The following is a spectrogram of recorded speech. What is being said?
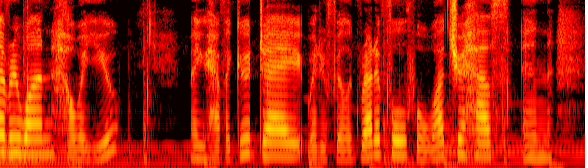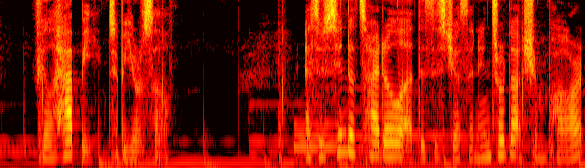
everyone, how are you? May you have a good day where you feel grateful for what you have and feel happy to be yourself. As you've seen the title, this is just an introduction part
